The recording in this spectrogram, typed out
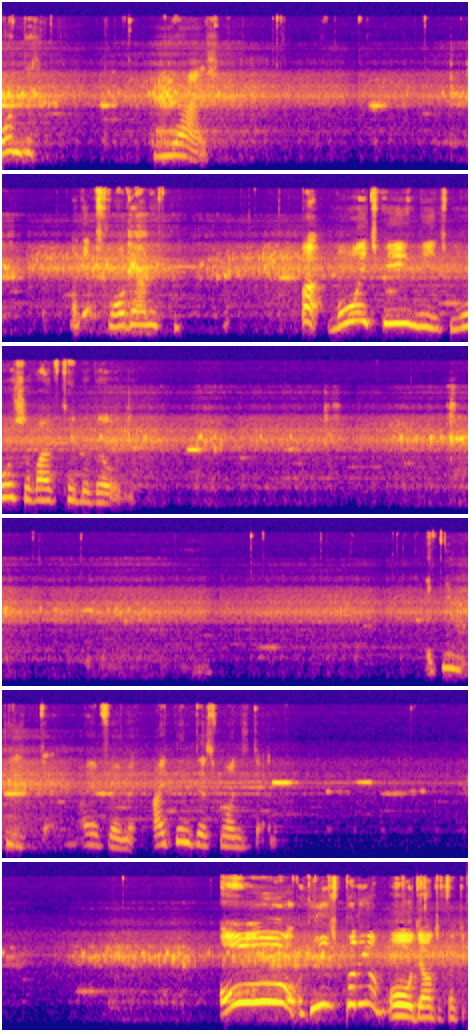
one that he has. I think small damage. But more HP means more survival capability. Think he's dead. I to admit. I think this one's dead. Oh, he's putting him. Oh, down to 50.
